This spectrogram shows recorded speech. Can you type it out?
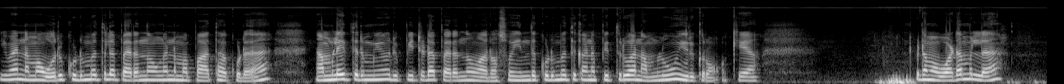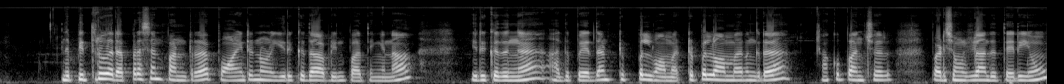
ஈவன் நம்ம ஒரு குடும்பத்தில் பிறந்தவங்கன்னு நம்ம பார்த்தா கூட நம்மளே திரும்பியும் ரிப்பீட்டடாக பிறந்தும் வரோம். ஸோ இந்த குடும்பத்துக்கான பித்ருவாக நம்மளும் இருக்கிறோம் ஓகே இப்போ நம்ம உடம்புல இந்த பித்ருவை ரெப்ரசன்ட் பண்ணுற பாயிண்ட்டுன்னு ஒன்று இருக்குதா அப்படின்னு பார்த்தீங்கன்னா இருக்குதுங்க. அது பேர் தான் ட்ரிப்பிள் வாமர் ட்ரிப்பிள் வாமருங்கிற அக்குபஞ்சர் படித்தவங்களுக்குலாம் அது தெரியும்.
